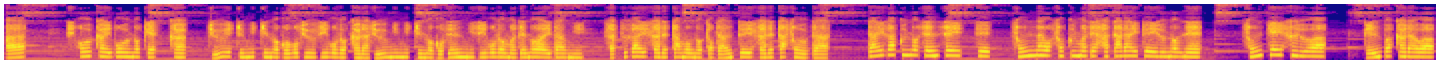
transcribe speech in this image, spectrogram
ああ。司法解剖の結果、11日の午後10時頃から12日の午前2時頃までの間に、殺害されたものと断定されたそうだ。大学の先生って、そんな遅くまで働いているのね。尊敬するわ。現場からは、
